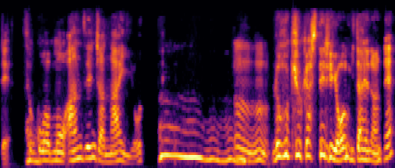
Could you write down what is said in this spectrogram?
て。そこはもう安全じゃないよ。うんうんうんううん。んうん。老朽化してるよ、みたいなね。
